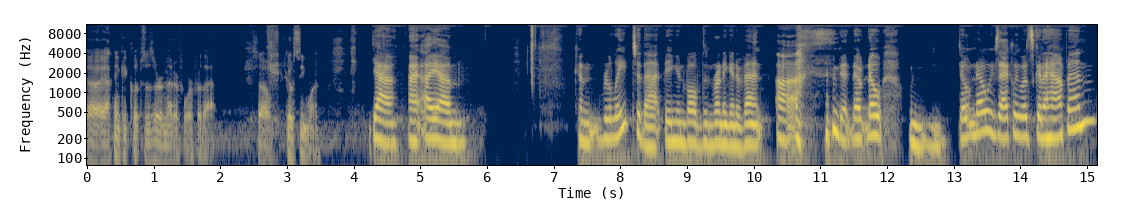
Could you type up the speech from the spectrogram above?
uh, I think eclipses are a metaphor for that. So go see one. Yeah, I, I um can relate to that being involved in running an event. Uh, don't know don't know exactly what's going to happen,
